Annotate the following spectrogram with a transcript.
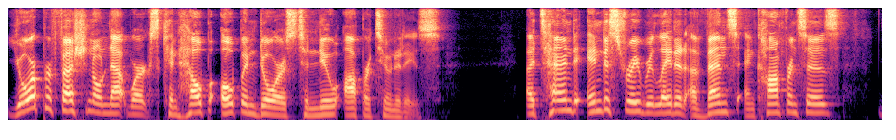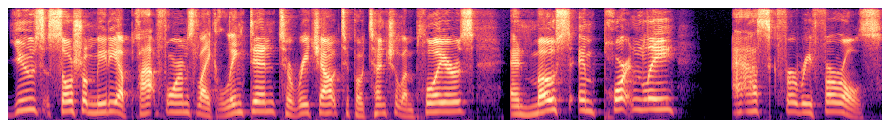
Your professional networks can help open doors to new opportunities. Attend industry related events and conferences. Use social media platforms like LinkedIn to reach out to potential employers. And most importantly, ask for referrals.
